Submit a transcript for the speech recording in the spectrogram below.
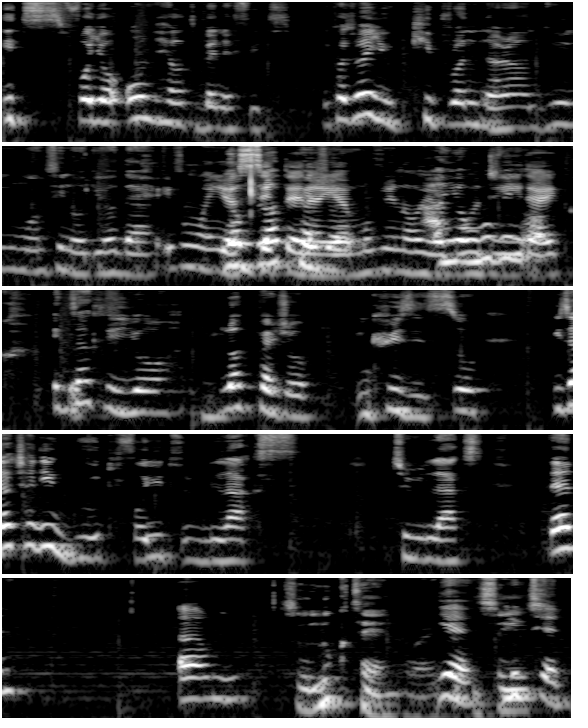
it's for your own health benefits because when you keep running around doing one thing or the other Even when you're blood seated and you're moving all and you're body, moving all- like exactly your blood pressure increases so it's actually good for you to relax to relax then um So Luke 10, right? yeah It says, Luke 10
